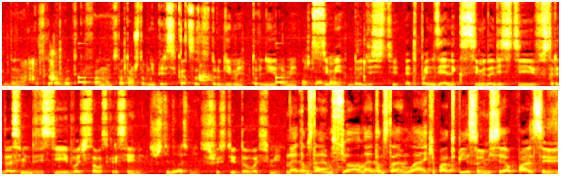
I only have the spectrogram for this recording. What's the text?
Да, после работы кайфануть. Потом, чтобы не пересекаться с другими турнирами. Может, с 7 до 10. Это понедельник с 7 до 10, в среда с 7 до 10 и 2 часа воскресенье. С 6 до 8. С 6 до 8. На этом ставим все, на этом ставим лайки, подписываемся, пальцы вверх.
